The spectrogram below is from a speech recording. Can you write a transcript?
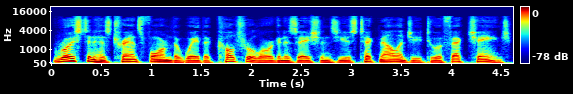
Royston has transformed the way that cultural organizations use technology to effect change,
